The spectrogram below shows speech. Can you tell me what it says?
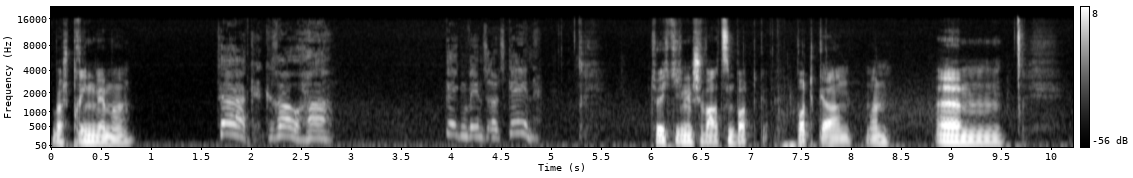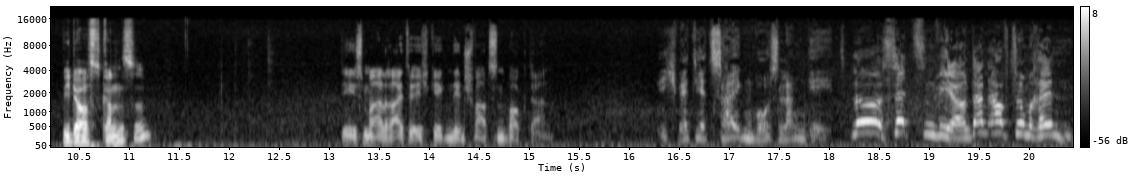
Überspringen wir mal. Tag, Grauhaar. Gegen wen soll's gehen? Natürlich gegen den schwarzen Bot Botgarn, Mann. Ähm, wieder aufs Ganze. Diesmal reite ich gegen den schwarzen Bogdan. Ich werde dir zeigen, wo es lang geht. Los, setzen wir und dann auf zum Rennen.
